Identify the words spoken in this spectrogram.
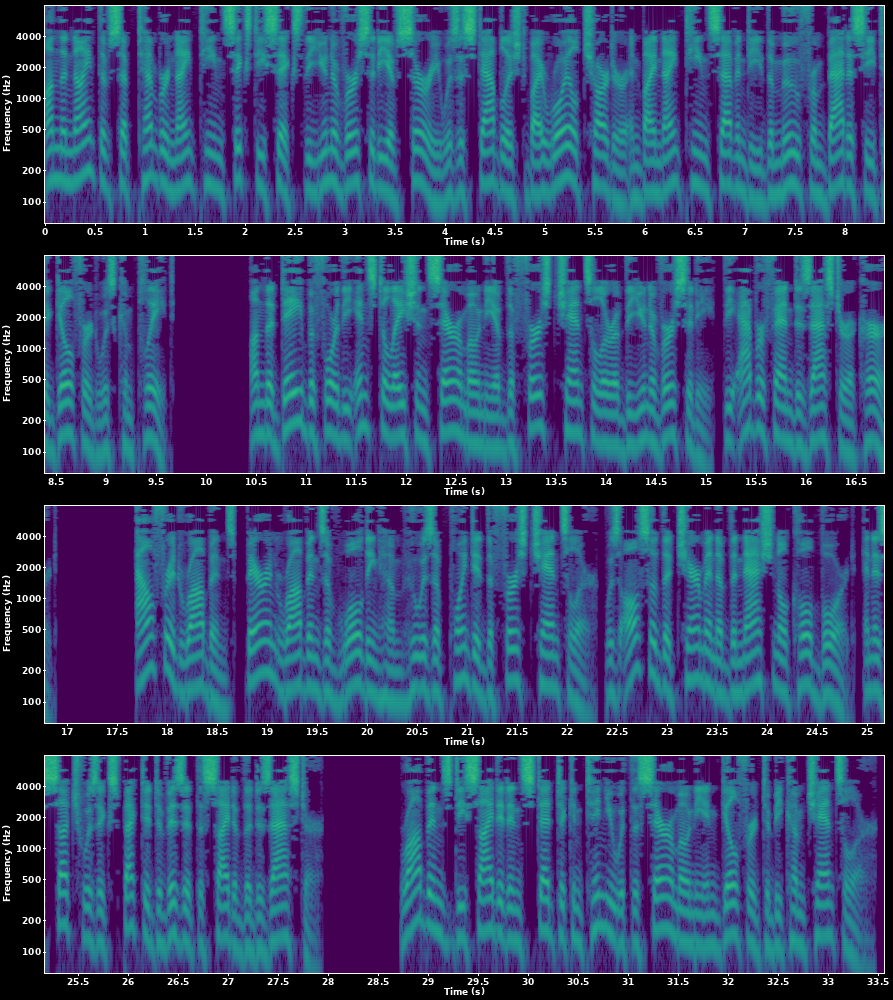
On 9 September 1966 the University of Surrey was established by royal charter and by 1970 the move from Battersea to Guildford was complete. On the day before the installation ceremony of the first Chancellor of the University, the Aberfan disaster occurred. Alfred Robbins, Baron Robbins of Woldingham who was appointed the first Chancellor, was also the chairman of the National Coal Board, and as such was expected to visit the site of the disaster. Robbins decided instead to continue with the ceremony in Guildford to become Chancellor.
